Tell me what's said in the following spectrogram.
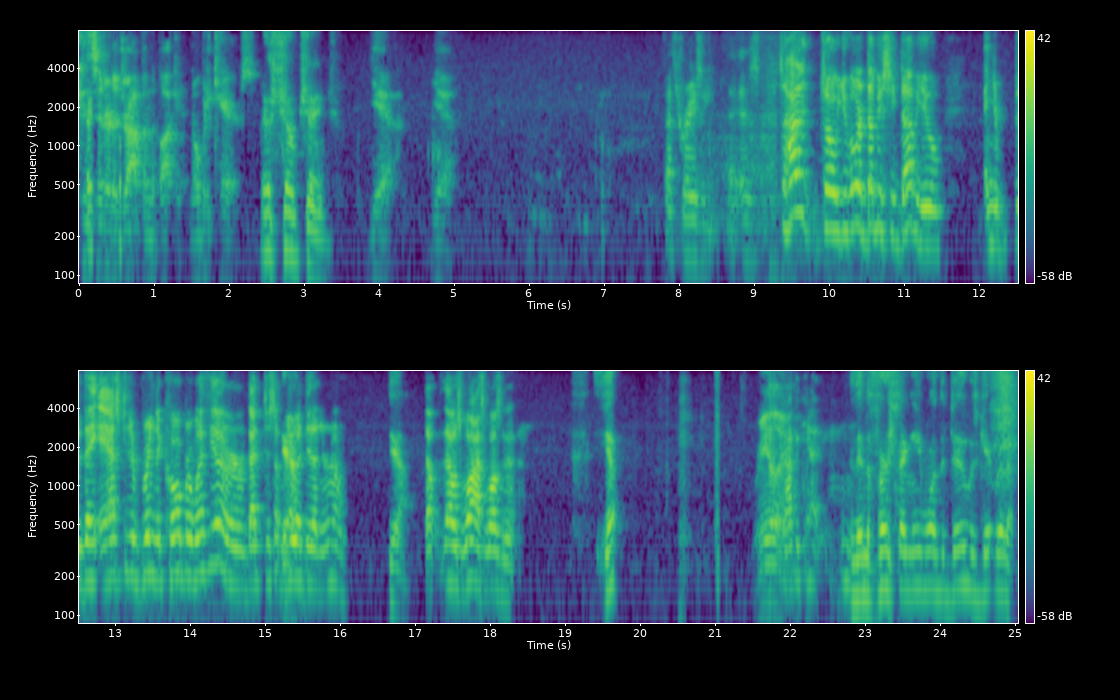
considered a drop in the bucket. Nobody cares. That's chump change. Yeah, yeah. That's crazy. That is. So how did so you go to WCW, and you did they ask you to bring the Cobra with you, or that just something Yeah. you did on your own? Yeah. That that was Watts, wasn't it? Yep. Really? Copycat. Hmm. And then the first thing he wanted to do was get rid of. It.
